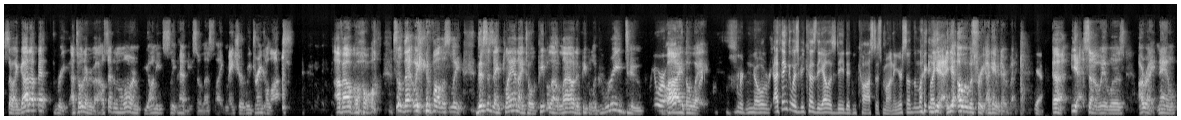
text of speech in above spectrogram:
so I got up at three. I told everybody I'll set an alarm. Y'all need to sleep heavy, so let's like make sure we drink a lot of alcohol so that we can fall asleep. This is a plan I told people out loud, and people agreed to. we were all By the way, for no i think it was because the lsd didn't cost us money or something like like yeah, yeah. Oh, it was free. I gave it to everybody. Yeah. Uh, yeah. So it was all right. Now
